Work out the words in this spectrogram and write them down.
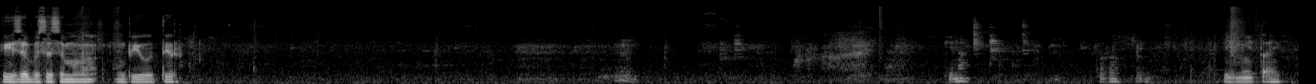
Isa basta sa mga computer. Kina. Tara. Ini tayo.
